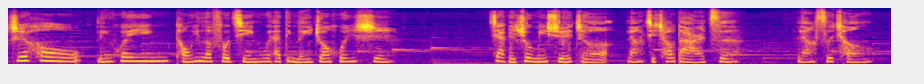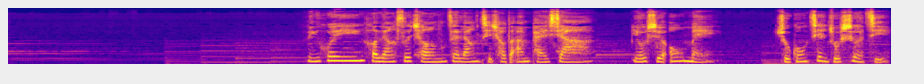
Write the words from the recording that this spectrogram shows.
之后，林徽因同意了父亲为她定的一桩婚事，嫁给著名学者梁启超的儿子梁思成。林徽因和梁思成在梁启超的安排下游学欧美。主攻建筑设计。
